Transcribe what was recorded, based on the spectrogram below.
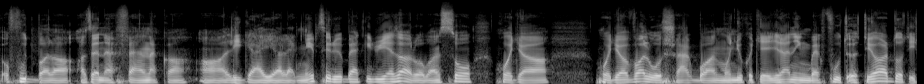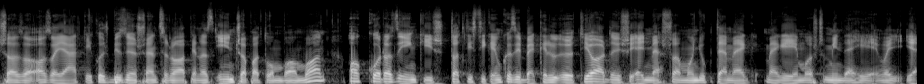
a, futball a- az NFL-nek a, a ligái a legnépszerűbbek, így ugye ez arról van szó, hogy a hogy a valóságban mondjuk, hogy egy running back fut 5 yardot, és az a, az a játékos bizonyos rendszer alapján az én csapatomban van, akkor az én kis statisztikáim közé bekerül 5 yard, és egymással mondjuk te meg, meg én most minden hé, vagy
